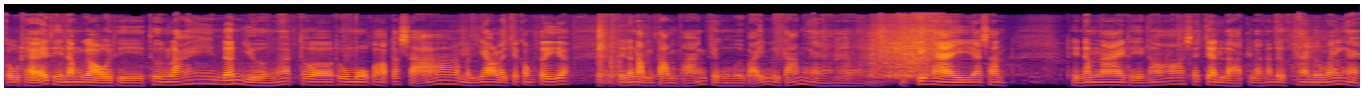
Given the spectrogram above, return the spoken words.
Cụ thể thì năm rồi thì thương lái đến vườn thu, thu mua của hợp tác xã mình giao lại cho công ty á, thì nó nằm tầm khoảng chừng 17 18 ngàn ký hai da xanh. Thì năm nay thì nó sẽ trên lệch là nó được hai mươi mấy ngàn.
